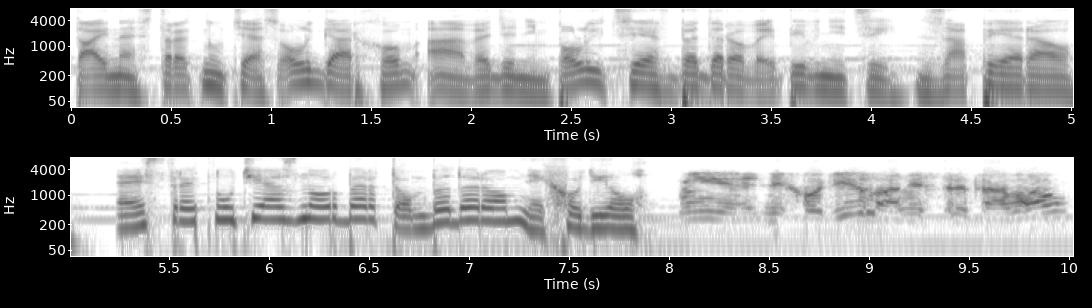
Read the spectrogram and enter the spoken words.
tajné stretnutia s oligarchom a vedením policie v Bederovej pivnici zapieral. Stretnutia s Norbertom Bederom nechodil. Nie, nechodil a nestretával.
